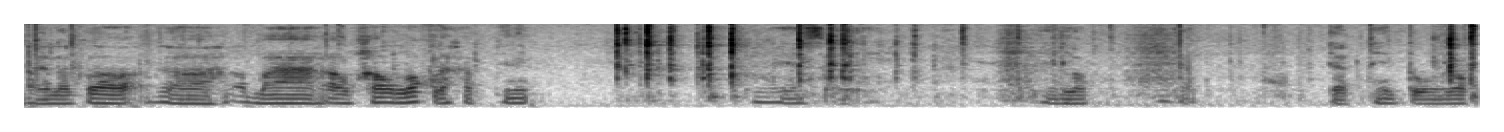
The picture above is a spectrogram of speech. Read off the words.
แล้วเราก็จะมาเอาเข้าล็อกแล้วครับทีนี้ ไม่ใส่ในล็อกนะครับจัดให้ตรงล็อก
